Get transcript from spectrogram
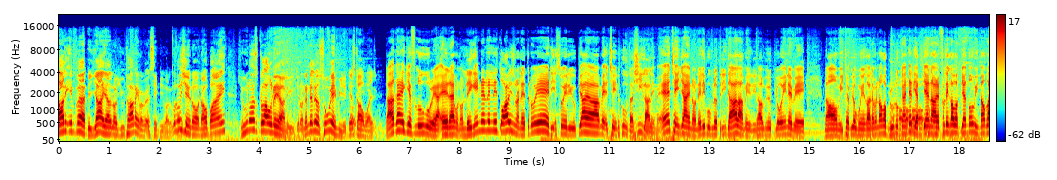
early impact ဒီရရတော့ယူထားနိုင်မှာပဲအဆင်ပြေပါပဲမလို့ရှိရင်တော့နောက်ပိုင်း Lunos Cloud နဲ့ရလीကျွန်တော်နည်းနည်းလေးစိုးရိမ်မိတယ် Star Boys ကိုဒါကအဲ့က flow ကိုတွေက air time ပေါ့နော်လေကိန်းနဲ့လေးလေးသွားပြီဆိုတာနဲ့တို့ရဲ့ဒီအဆွေတွေကိုပြရမယ့်အချိန်တစ်ခုဆိုတာရှိလာလိမ့်မယ်အဲအချိန်ကျရင်တော့နေလေးပို့ပြီးတော့သတိထားလာမယ်ဒီထားလို့ပြောရင်းနဲ့ပဲနောင်မီထပ်ပြီးတော့ဝင်သွားတယ်ဒါပေမဲ့နောက်က Bruno ကန်ချက်တွေကပြန်လာတယ် Flick ကပါပြန်သုံးပြီနောက်က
